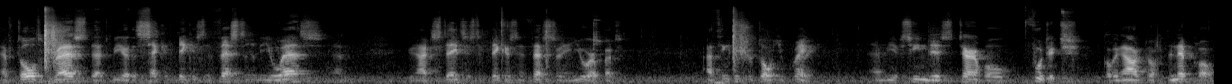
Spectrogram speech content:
have told the press that we are the second biggest investor in the U.S. and the United States is the biggest investor in Europe. But I think we should talk Ukraine, and we have seen this terrible footage coming out of the Dnipro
